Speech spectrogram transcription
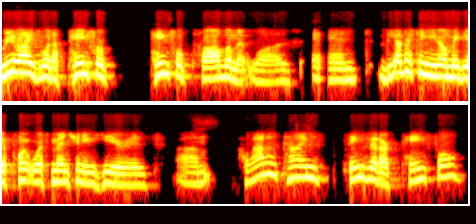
realized what a painful painful problem it was. And the other thing, you know, maybe a point worth mentioning here is um, a lot of times things that are painful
